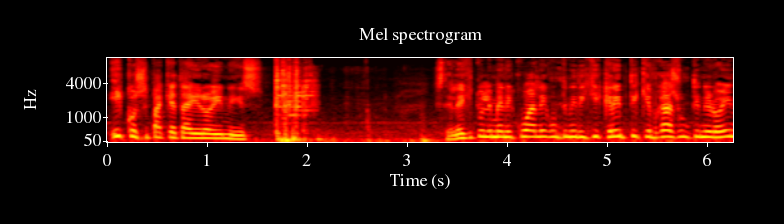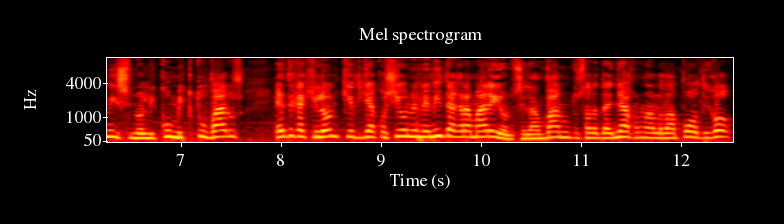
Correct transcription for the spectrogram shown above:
20 πακέτα ηρωίνης. Στελέχοι του λιμενικού ανοίγουν την ειδική κρύπτη και βγάζουν την ηρωίνη συνολικού μεικτού βάρους 11 κιλών και 290 γραμμαρίων. Συλλαμβάνουν του 49χρονο αλλοδαπό οδηγό,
